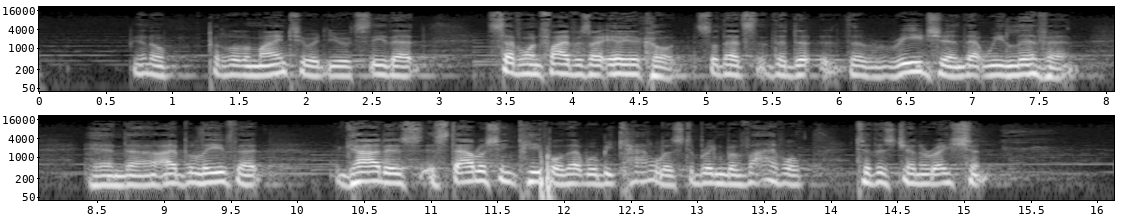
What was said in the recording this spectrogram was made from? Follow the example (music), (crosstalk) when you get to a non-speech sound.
you know, put a little mind to it, you see that 715 is our area code. So that's the, the, region that we live in. And uh, I believe that God is establishing people that will be catalysts to bring revival to this generation.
